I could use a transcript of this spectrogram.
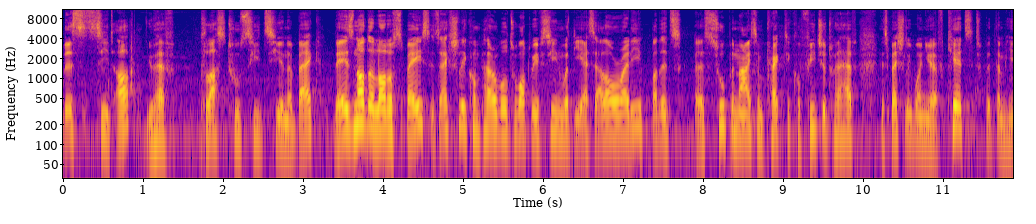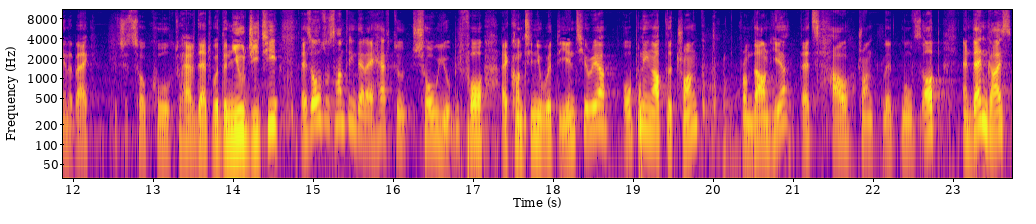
this seat up, you have plus two seats here in the back. There is not a lot of space. It's actually comparable to what we've seen with the SL already, but it's a super nice and practical feature to have, especially when you have kids, to put them here in the back. It's just so cool to have that with the new GT. There's also something that I have to show you before I continue with the interior. Opening up the trunk from down here, that's how trunk lid moves up. And then guys,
